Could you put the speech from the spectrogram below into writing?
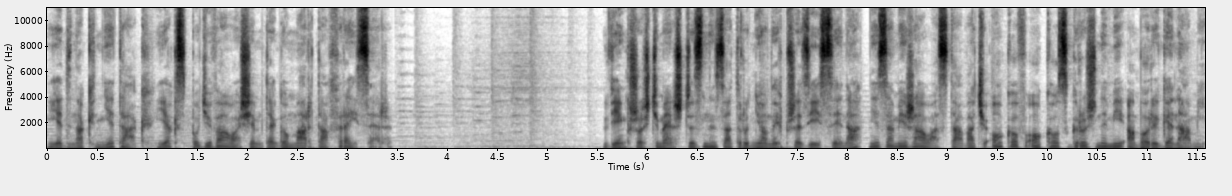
jednak nie tak, jak spodziewała się tego Marta Fraser. Większość mężczyzn zatrudnionych przez jej syna nie zamierzała stawać oko w oko z groźnymi aborygenami.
